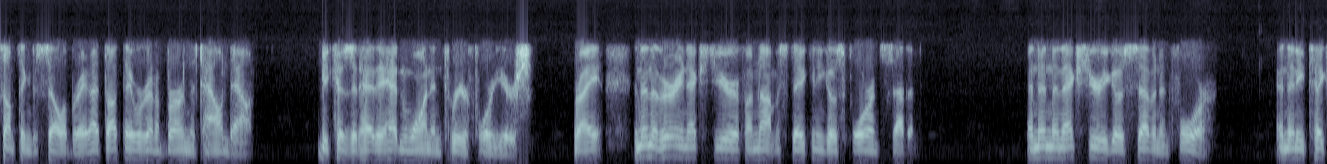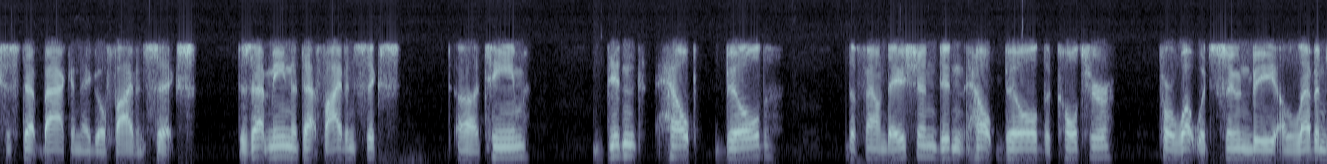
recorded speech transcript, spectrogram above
something to celebrate. I thought they were going to burn the town down because it had they hadn't won in three or four years, right? And then the very next year, if I'm not mistaken, he goes four and seven, and then the next year he goes seven and four and then he takes a step back and they go five and six. Does that mean that that five and six uh, team didn't help build the foundation, didn't help build the culture for what would soon be 11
